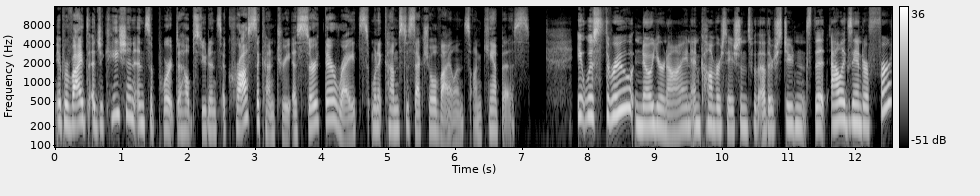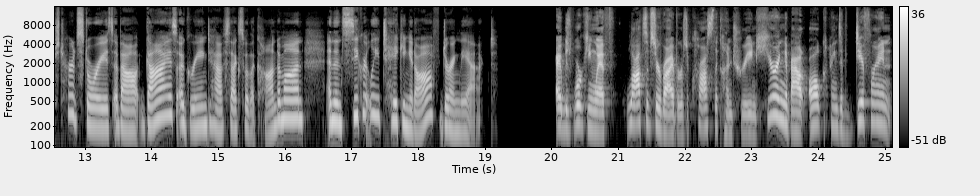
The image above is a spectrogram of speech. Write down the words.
It provides education and support to help students across the country assert their rights when it comes to sexual violence on campus. It was through Know Your IX and conversations with other students that Alexandra first heard stories about guys agreeing to have sex with a condom on and then secretly taking it off during the act. I was working with lots of survivors across the country and hearing about all kinds of different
